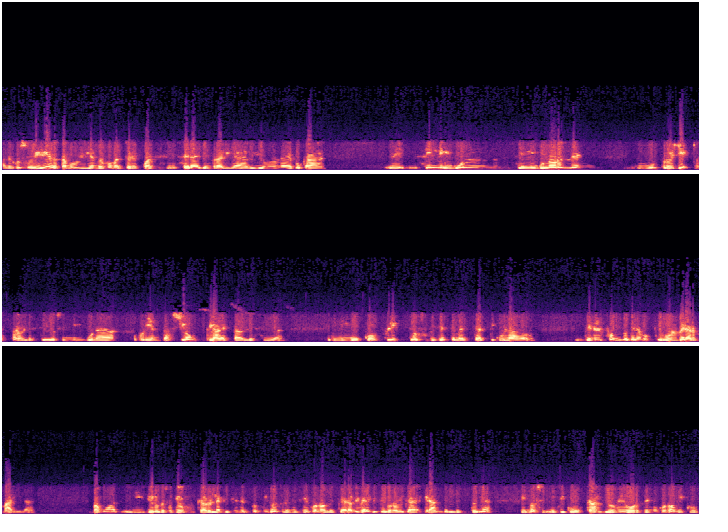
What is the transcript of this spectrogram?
a mejor viviendo. Estamos viviendo el momento en el cual se sincera que en realidad vivimos una época eh, sin ningún sin ningún orden, ningún proyecto establecido, sin ninguna orientación clara establecida, sin ningún conflicto suficientemente articulado, y que en el fondo tenemos que volver a armarla. Vamos a, y yo creo que eso quedó muy claro en la crisis del 2008, la crisis económica, la primera crisis económica grande en la historia, que no significó un cambio de orden económico,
